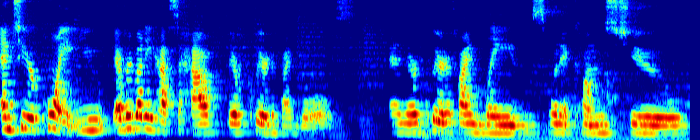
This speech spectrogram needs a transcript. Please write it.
And to your point, you everybody has to have their clear defined roles and their clear defined lanes when it comes to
